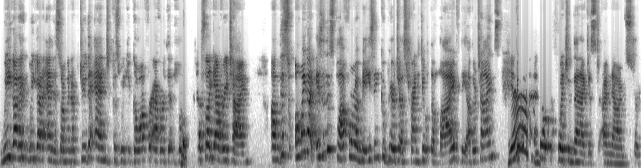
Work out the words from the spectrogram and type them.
We gotta we gotta end this. So I'm gonna do the end because we could go on forever, just like every time. Um, this oh my god, isn't this platform amazing compared to us trying to do it the live the other times? Yeah, switch and then I just I'm now I'm. It's great.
